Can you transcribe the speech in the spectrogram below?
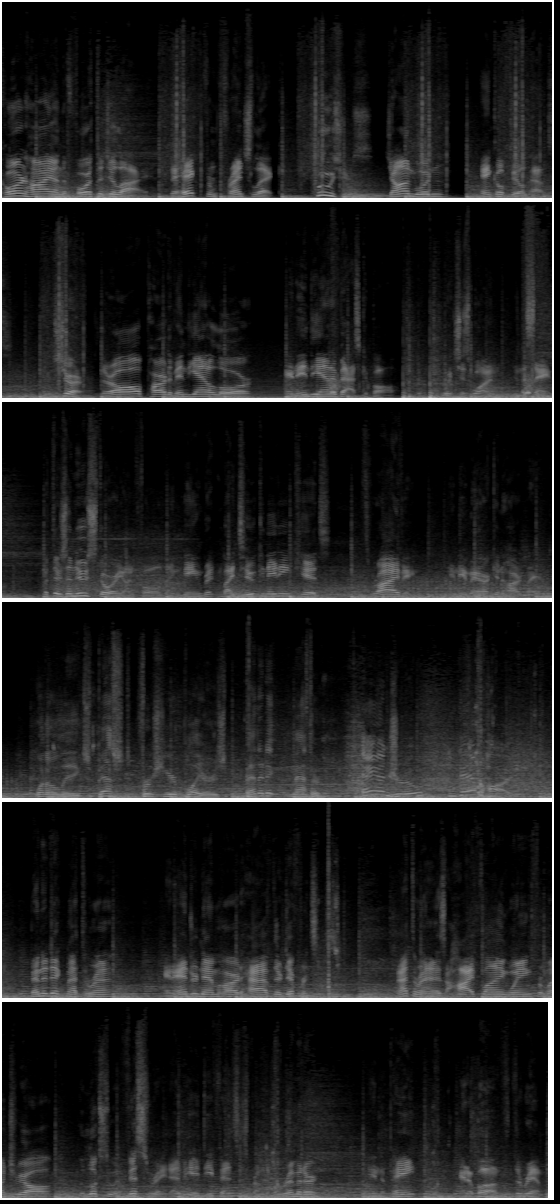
Corn high on the 4th of July. The hick from French Lick. Hoosiers, John Wooden, Hinkle Fieldhouse. Sure, they're all part of Indiana lore and Indiana basketball, which is one and the same. But there's a new story unfolding being written by two Canadian kids thriving in the American heartland. One of the league's best first year players, Bennedict Mathurin. Andrew Nembhard. Bennedict Mathurin and Andrew Nembhard have their differences. Mathurin is a high flying wing from Montreal who looks to eviscerate NBA defenses from the perimeter, in the paint, and above the rim.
